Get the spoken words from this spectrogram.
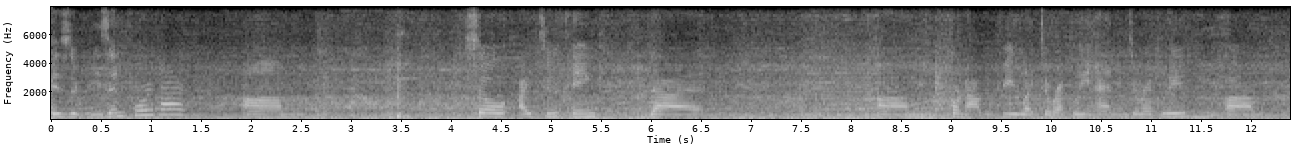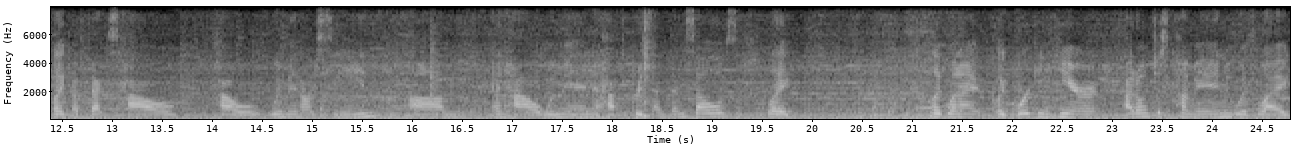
is the reason for that. Um, so I do think that um, pornography like directly and indirectly um, like affects how how women are seen um, and how women have to present themselves. Like like when I like working here I don't just come in with like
